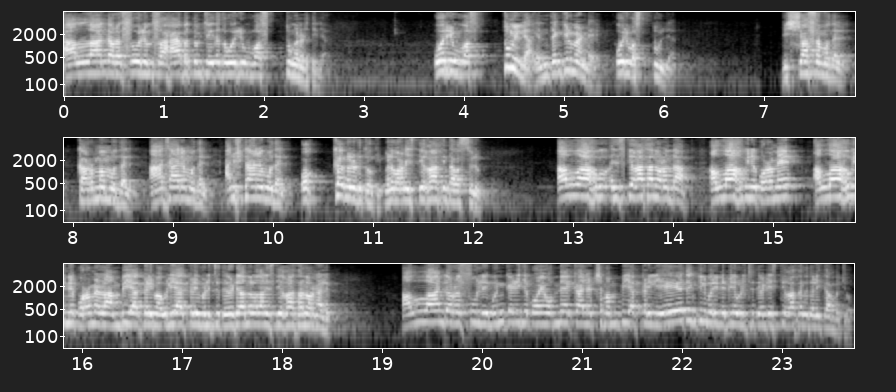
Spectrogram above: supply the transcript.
അള്ളാന്റെ റസൂലും സഹാബത്തും ചെയ്തത് ഒരു വസ്തു എടുത്തില്ല ഒരു വസ്തുമില്ല. എന്തെങ്കിലും വേണ്ടേ? ഒരു വസ്തുവില്ല. വിശ്വാസം മുതൽ കർമ്മം മുതൽ ആചാരം മുതൽ അനുഷ്ഠാനം മുതൽ ഒക്കെ നിങ്ങൾ എടുത്തു നോക്കി. നിങ്ങൾ പറഞ്ഞ ഇസ്തിഹാസിന്റെ വസ്തുലും അള്ളാഹു ഇസ്തിഹാസ എന്ന് പറഞ്ഞാൽ അള്ളാഹുവിന് പുറമെ അള്ളാഹുവിന് പുറമെയുള്ള അമ്പിയാക്കളെയും ഔലിയാക്കളെയും വിളിച്ച് തേടുക എന്നുള്ളതാണ് ഇസ്തിഹാസ എന്ന് പറഞ്ഞാൽ അള്ളാന്റെ റസൂൽ മുൻകഴിഞ്ഞ് പോയ ഒന്നേക്കാൽ ലക്ഷം അമ്പിയാക്കളിൽ ഏതെങ്കിലും ഒരു നബിനെ വിളിച്ച് തേടി ഇസ്തിഹാസം തെളിക്കാൻ പറ്റും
